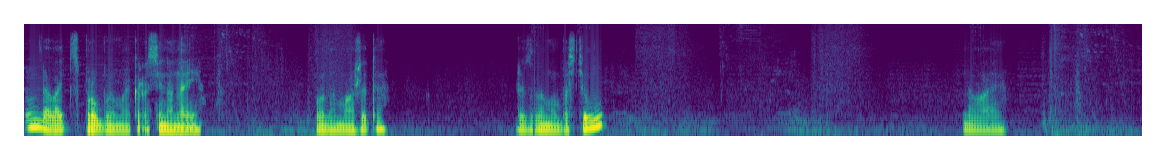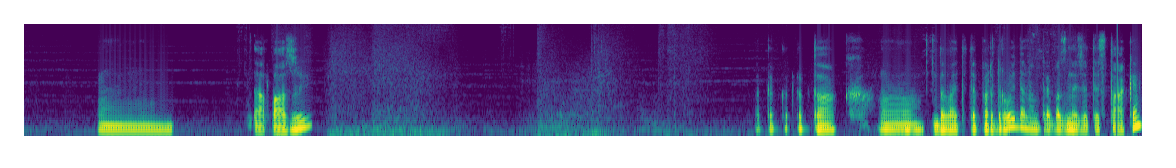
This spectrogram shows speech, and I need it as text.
Ну, Давайте спробуємо якраз і на неї подамажити. Призвемо бастілу. Давай. Да, базові. Так, так, так, так, так. Давайте тепер дроїда, нам треба знизити стаки.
